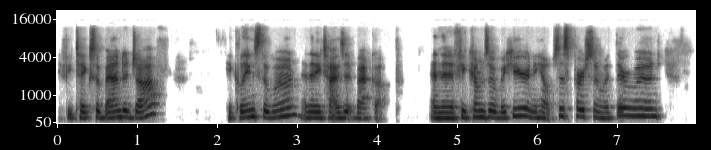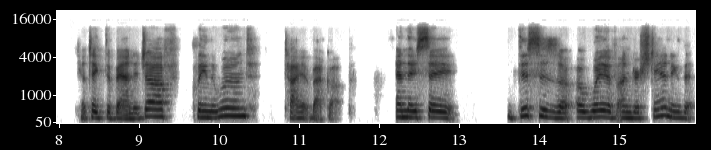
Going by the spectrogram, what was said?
If he takes a bandage off, he cleans the wound and then he ties it back up. And then if he comes over here and he helps this person with their wound, he'll take the bandage off, clean the wound, tie it back up. And they say this is a, a way of understanding that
